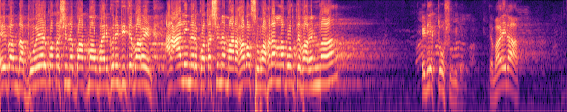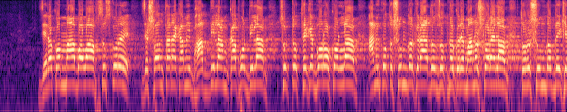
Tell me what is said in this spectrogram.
এই বান্দা, বইয়ের কথা শুনে বাপ মাও বাড়ি করে দিতে পারেন, আর আলিমের কথা শুনে মার হাবা সুবাহান আল্লাহ বলতে পারেন না? এটি একটু অসুবিধা। তে ভাইরা, যেরকম মা বাবা আফসুস করে যে সন্তানকে আমি ভাত দিলাম, কাপড় দিলাম, ছোট্ট থেকে বড় করলাম, আমি কত সুন্দর করে আদর যত্ন করে মানুষ করাইলাম, তোর সুন্দর দেখে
